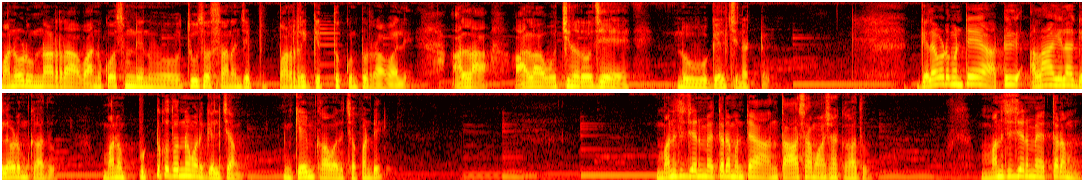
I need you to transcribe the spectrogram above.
మనోడు ఉన్నాడురా వాని కోసం నేను చూసొస్తానని చెప్పి పర్రికెత్తుకుంటూ రావాలి. అలా అలా వచ్చిన రోజే నువ్వు గెలిచినట్టు. గెలవడం అంటే అటు అలా ఇలా గెలవడం కాదు. మనం పుట్టుకతోనే మనం గెలిచాం. ఇంకేం కావాలి చెప్పండి? మనిషి జన్మ ఎత్తడం అంటే అంత ఆశామాష కాదు. మనిషి జన్మ ఎత్తడం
